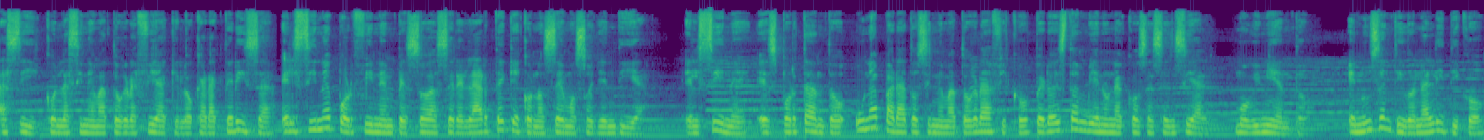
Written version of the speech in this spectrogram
Así, con la cinematografía que lo caracteriza, el cine por fin empezó a ser el arte que conocemos hoy en día. El cine es, por tanto, un aparato cinematográfico, pero es también una cosa esencial, movimiento. En un sentido analítico,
